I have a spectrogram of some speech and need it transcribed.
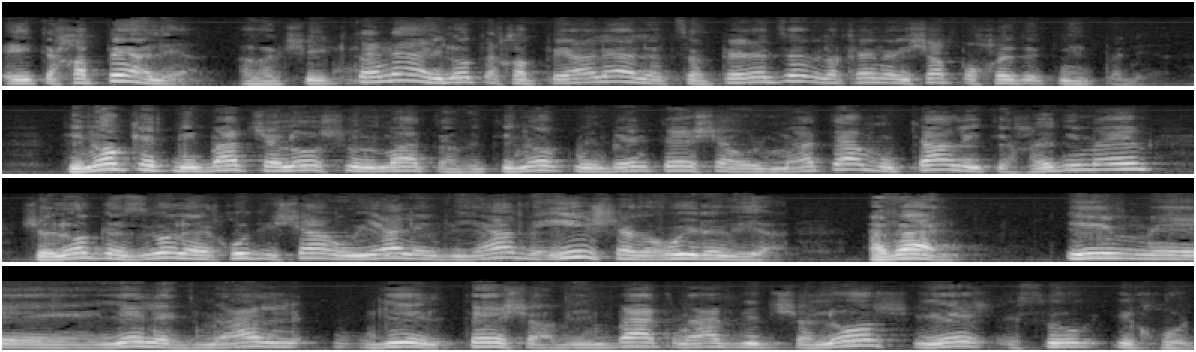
היא תחפה עליה. אבל כשהיא קטנה היא לא תחפה עליה, אלא תספר את זה, ולכן האישה פוחדת מפניה. תינוקת מבת שלוש ולמטה ותינוק מבן תשע ולמטה, מותר להתייחד עמהם, שלא גזרו אלא על ייחוד אישה ראויה לביאה ואיש הראוי לביאה. אבל אם אה, ילד מעל גיל תשע ועם בת מעל גיל שלוש, יש איסור ייחוד.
